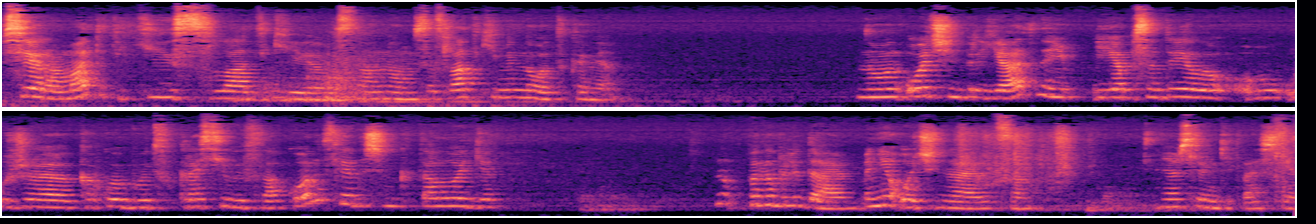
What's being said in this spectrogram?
все ароматы такие сладкие в основном, со сладкими нотками. Но он очень приятный. И я посмотрела уже, какой будет красивый флакон в следующем каталоге. Ну, понаблюдаем. Мне очень нравится. У меня слюнки пошли.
